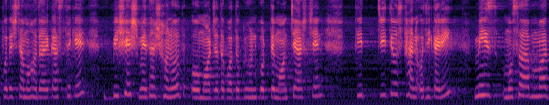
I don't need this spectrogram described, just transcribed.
উপদেষ্টা মহোদয়ের কাছ থেকে বিশেষ মেধা সনদ ও মর্যাদা পদক গ্রহণ করতে মঞ্চে আসছেন তৃতীয় স্থান অধিকারী মিস মোসাম্মদ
